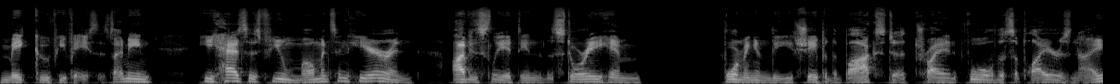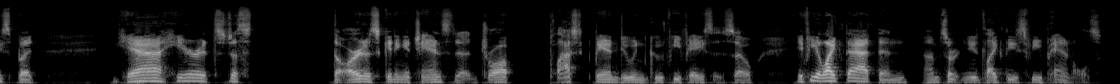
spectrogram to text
make goofy faces. I mean, he has his few moments in here, and obviously at the end of the story, him forming in the shape of the box to try and fool the supplier is nice, but yeah, here it's just the artist getting a chance to draw Plastic Man doing goofy faces. So if you like that, then I'm certain you'd like these few panels.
